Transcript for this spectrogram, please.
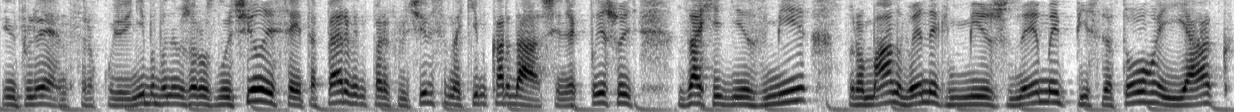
інфлюенсеркою. Ніби вони вже розлучилися, і тепер він переключився на Кім Кардашян. Як пишуть західні змі, роман виник між ними після того, як,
